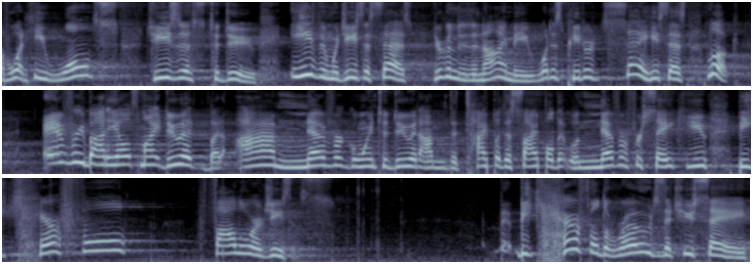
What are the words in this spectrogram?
of what he wants Jesus to do. Even when Jesus says, You're going to deny me, what does Peter say? He says, Look, everybody else might do it, but I'm never going to do it. I'm the type of disciple that will never forsake you. Be careful, follower of Jesus. Be careful the roads that you say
